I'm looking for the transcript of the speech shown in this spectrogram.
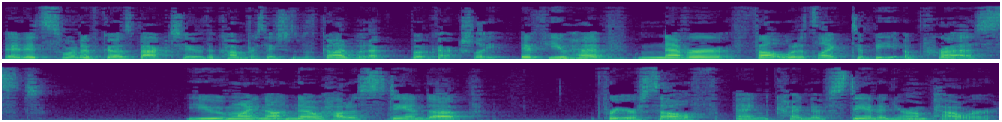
and it sort of goes back to the Conversations with God book, book actually. If you have never felt what it's like to be oppressed, you might not know how to stand up for yourself and kind of stand in your own power.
